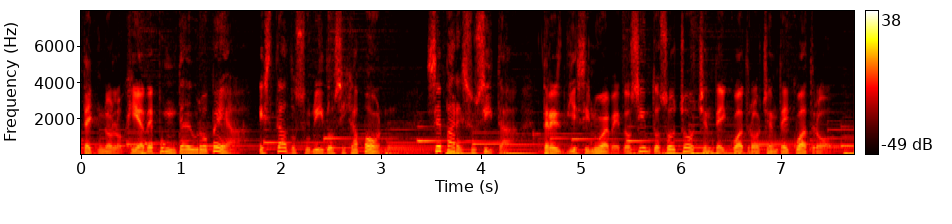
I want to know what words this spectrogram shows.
Tecnología de punta europea, Estados Unidos y Japón. Separe su cita 319-208-8484.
